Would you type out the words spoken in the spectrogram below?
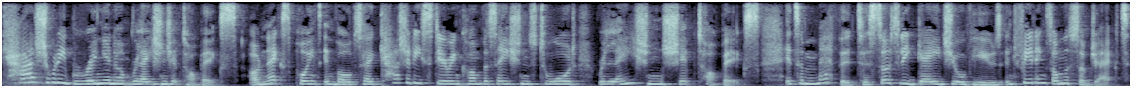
Casually bringing up relationship topics. Our next point involves her casually steering conversations toward relationship topics. It's a method to subtly gauge your views and feelings on the subject.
